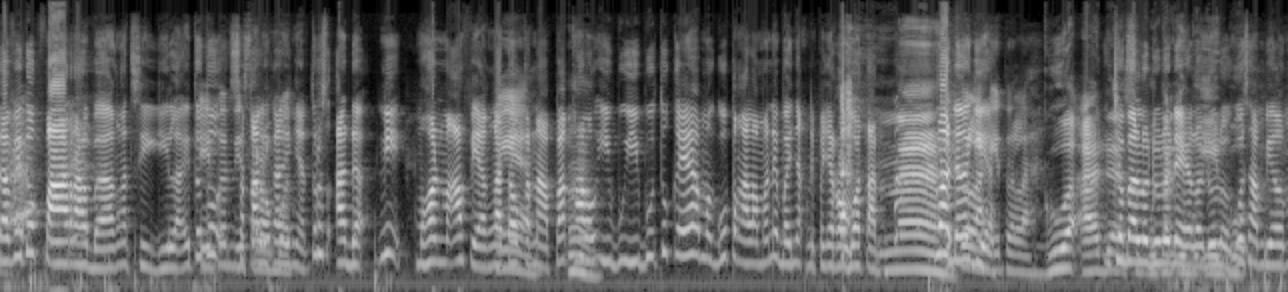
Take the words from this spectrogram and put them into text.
Tapi itu parah banget sih gila. Itu tuh Itu sekali-kalinya. Terus ada nih, mohon maaf ya, nggak tahu Iya. kenapa kalau ibu-ibu tuh kayak sama gue pengalamannya banyak di penyerobotan. Nah, Lo ada Itulah, lagi ya? Itulah. gua ada Coba lo dulu deh, lo dulu. Gue sambil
